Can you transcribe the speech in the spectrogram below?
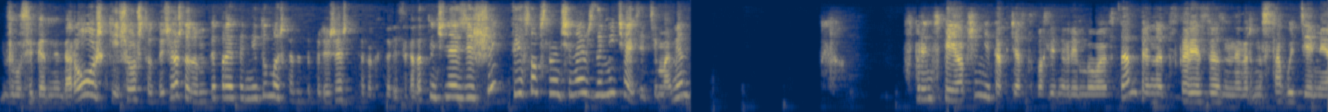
велосипедные дорожки, еще что-то, еще что-то. Но ты про это не думаешь, когда ты приезжаешь туда как турист. А когда ты начинаешь здесь жить, ты, собственно, начинаешь замечать эти моменты. В принципе, я вообще не так часто в последнее время бываю в центре, но это скорее связано, наверное, с событиями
